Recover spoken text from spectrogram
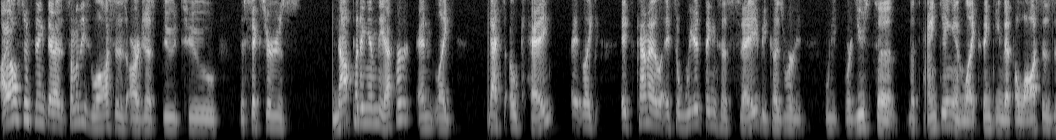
I also think that some of these losses are just due to the Sixers not putting in the effort, and like that's okay. It, like it's kind of it's a weird thing to say because we're we, we're used to the tanking and like thinking that the losses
